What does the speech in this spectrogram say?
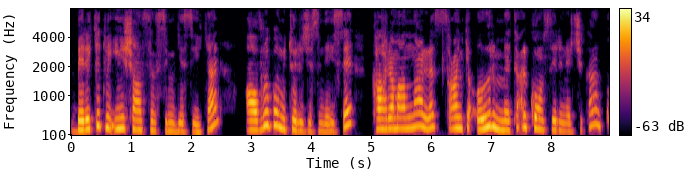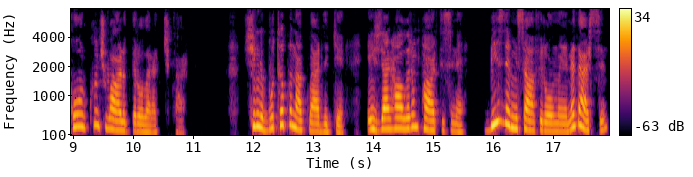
bereket ve iyi şansın simgesiyken Avrupa mitolojisinde ise kahramanlarla sanki ağır metal konserine çıkan korkunç varlıklar olarak çıkar. Şimdi bu tapınaklardaki ejderhaların partisine biz de misafir olmaya ne dersin?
